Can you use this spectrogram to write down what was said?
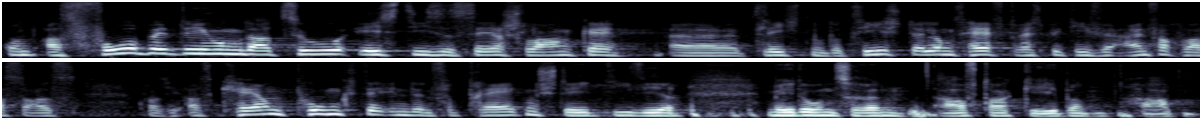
und als Vorbedingung dazu ist dieses sehr schlanke äh, Pflichten- oder Zielstellungsheft, respektive einfach was als, quasi als Kernpunkte in den Verträgen steht, die wir mit unseren Auftraggebern haben.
